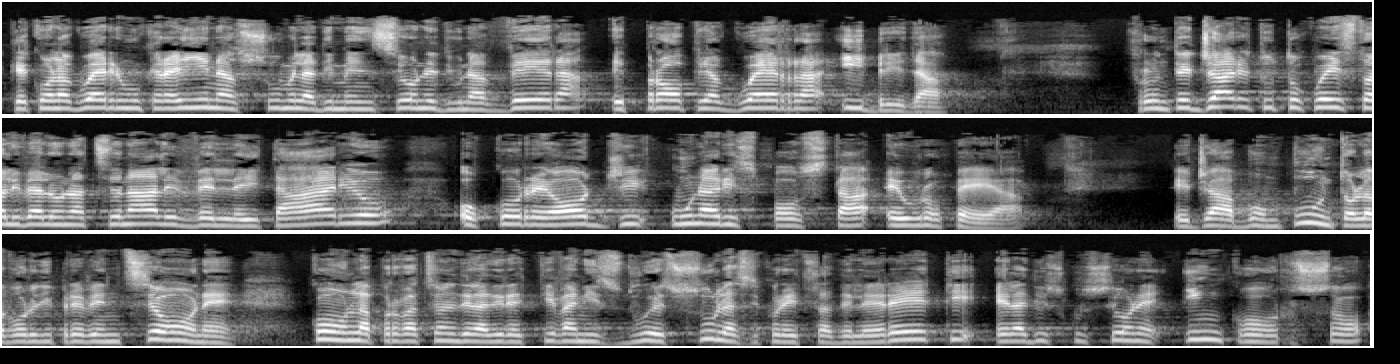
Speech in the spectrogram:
che con la guerra in Ucraina assume la dimensione di una vera e propria guerra ibrida. Fronteggiare tutto questo a livello nazionale è velleitario, occorre oggi una risposta europea. È già a buon punto il lavoro di prevenzione con l'approvazione della direttiva NIS 2 sulla sicurezza delle reti e la discussione in corso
